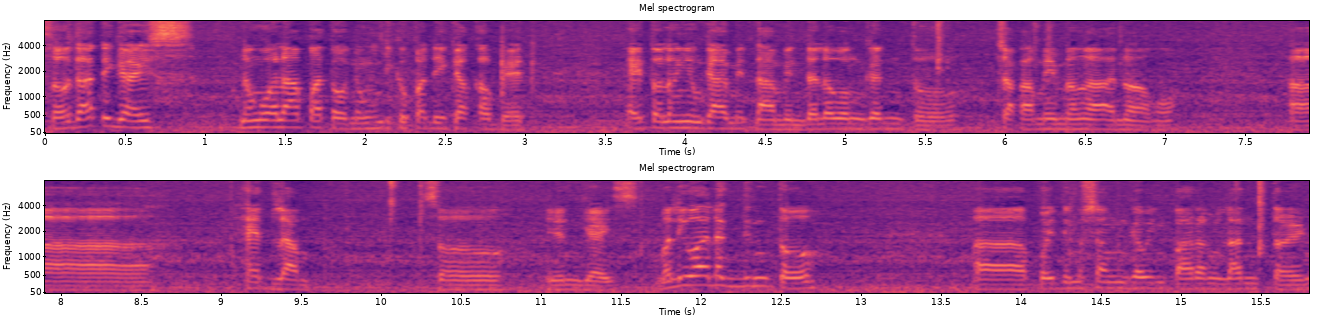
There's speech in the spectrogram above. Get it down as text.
So dati guys, nung wala pa to, nung hindi ko pa di kakabit, ito lang yung gamit namin, dalawang ganito, tsaka may mga ano ako, ah, headlamp. So, yun guys. Maliwanag din to, Ah, pwede mo siyang gawing parang lantern.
